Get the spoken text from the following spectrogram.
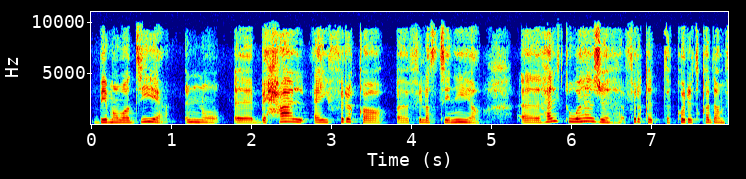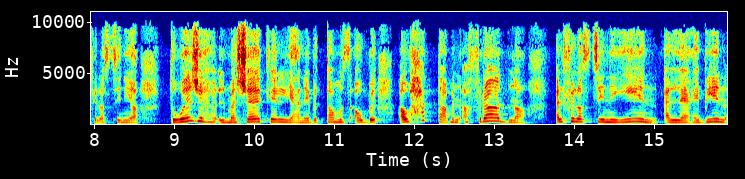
بمواضيع إنه بحال أي فرقة فلسطينية هل تواجه فرقة كرة قدم فلسطينية تواجه المشاكل يعني بالطمس أو ب أو حتى من أفرادنا الفلسطينيين اللاعبين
